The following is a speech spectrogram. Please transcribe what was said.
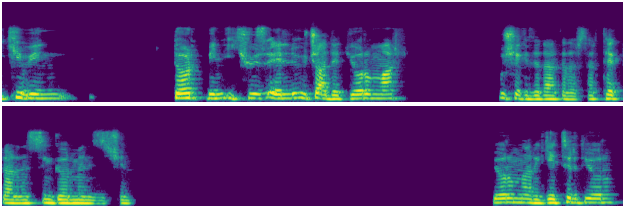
...2000 4253 adet yorum var. Bu şekilde de arkadaşlar tekrardan sizin görmeniz için yorumları getir diyorum.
